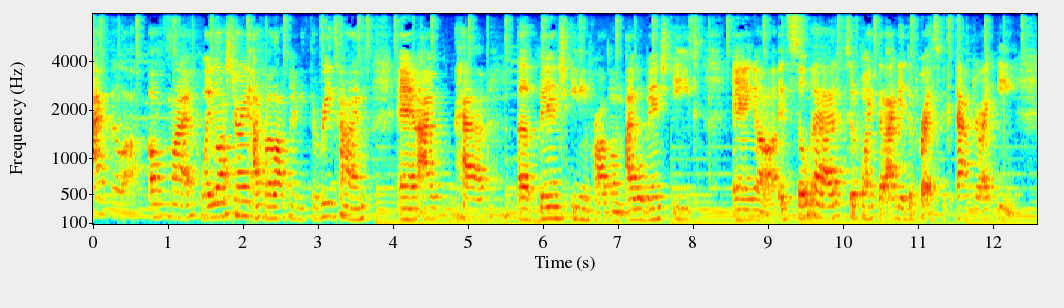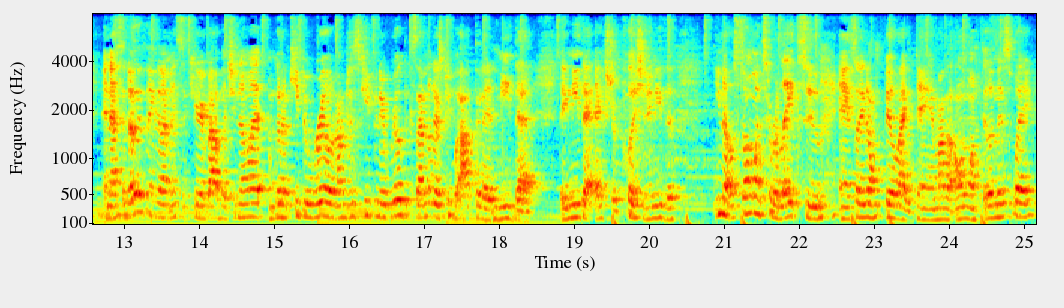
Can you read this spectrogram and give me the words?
I fell off off my weight loss journey. I fell off maybe three times and I have a binge eating problem. I will binge eat and y'all, it's so bad to the point that I get depressed after I eat. And that's another thing that I'm insecure about, but you know what? I'm gonna keep it real and I'm just keeping it real because I know there's people out there that need that. They need that extra push and they need the, you know, someone to relate to and so they don't feel like, damn, I'm the only one feeling this way.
